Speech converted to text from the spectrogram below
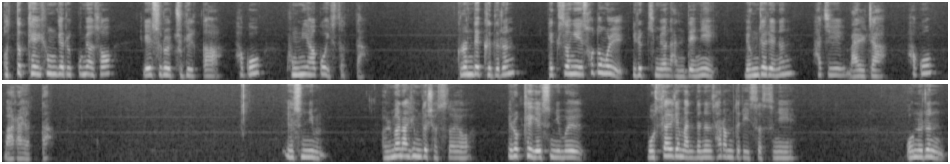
어떻게 흉계를 꾸며서 예수를 죽일까 하고 궁리하고 있었다. 그런데 그들은 백성이 소동을 일으키면 안 되니 명절에는 하지 말자 하고 말하였다. 예수님, 얼마나 힘드셨어요. 이렇게 예수님을 못 살게 만드는 사람들이 있었으니 오늘은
